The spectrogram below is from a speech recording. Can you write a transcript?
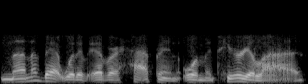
None of that would have ever happened or materialized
